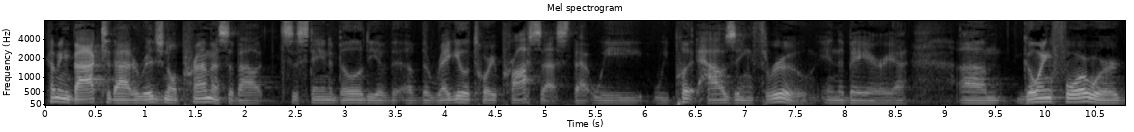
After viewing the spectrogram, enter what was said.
coming back to that original premise about sustainability of the, of the regulatory process that we, we put housing through in the Bay Area, um, going forward,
